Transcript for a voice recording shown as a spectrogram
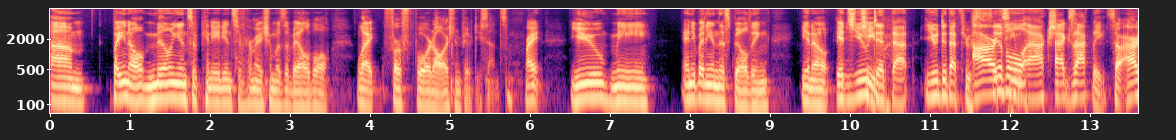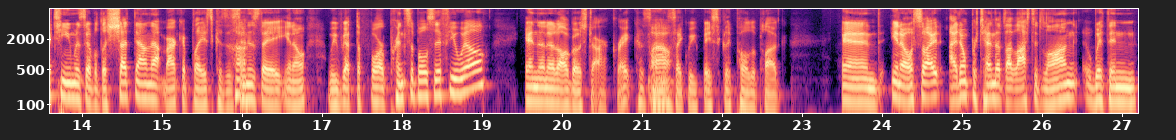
Um, but you know, millions of Canadians' information was available, like for four dollars and fifty cents. Right? You, me, anybody in this building. You know, it's you cheap. did that. You did that through Our civil team- action. Exactly. So our team was able to shut down that marketplace because as soon as they, you know, we've got the four principals, if you will, and then it all goes dark, right? Because Wow. it's like we basically pull the plug. And you know, so I I don't pretend that that lasted long. Within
